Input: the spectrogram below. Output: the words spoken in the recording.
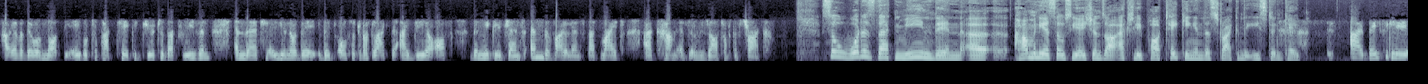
However, they will not be able to partake due to that reason, and that uh, you know they they also do not like the idea of the negligence and the violence that might uh, come as a result of the strike. So, what does that mean then? Uh, uh how many associations are actually partaking in the strike in the Eastern Cape? I basically,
